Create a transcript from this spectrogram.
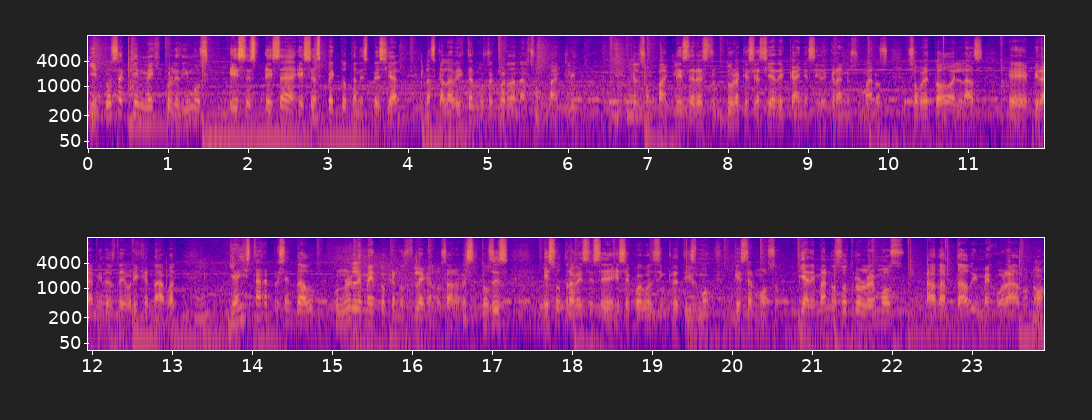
Y entonces aquí en México le dimos ese, ese, ese aspecto tan especial. Las calaveritas nos recuerdan al que el zompancle era estructura que se hacía de cañas y de cráneos humanos, sobre todo en las eh, pirámides de origen náhuatl. Uh -huh. Y ahí está representado con un elemento que nos legan los árabes. Entonces, es otra vez ese, juego de sincretismo que es hermoso. Y además nosotros lo hemos adaptado y mejorado, ¿no?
